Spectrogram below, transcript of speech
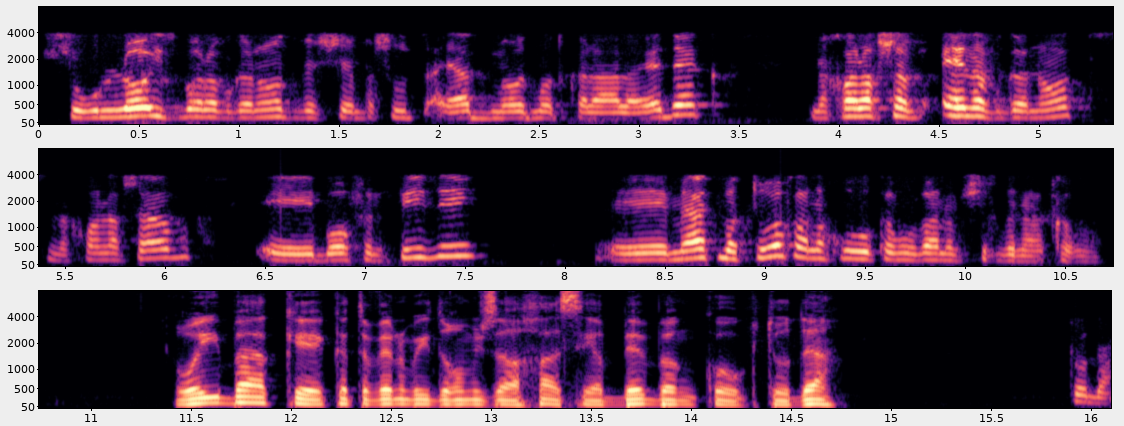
שהוא לא יסבול הפגנות ושפשוט היד מאוד מאוד קלה על ההדק. נכון לעכשיו אין הפגנות, נכון לעכשיו, אה, באופן פיזי. אה, מעט בטוח, אנחנו כמובן נמשיך ונעקוב. רועי בק, כתבנו בדרום מזרח אסיה בבנקוק, תודה. תודה.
